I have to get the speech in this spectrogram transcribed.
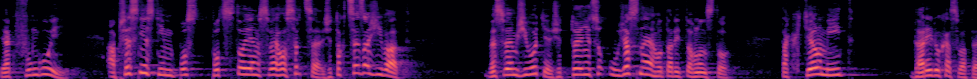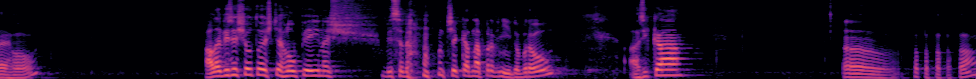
jak fungují. A přesně s tím podstojem svého srdce, že to chce zažívat ve svém životě, že to je něco úžasného tady tohle, tak chtěl mít dary Ducha Svatého, ale vyřešil to ještě hloupěji, než by se dalo čekat na první dobrou. A říká, uh, pa, pa, pa, pa, pa.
